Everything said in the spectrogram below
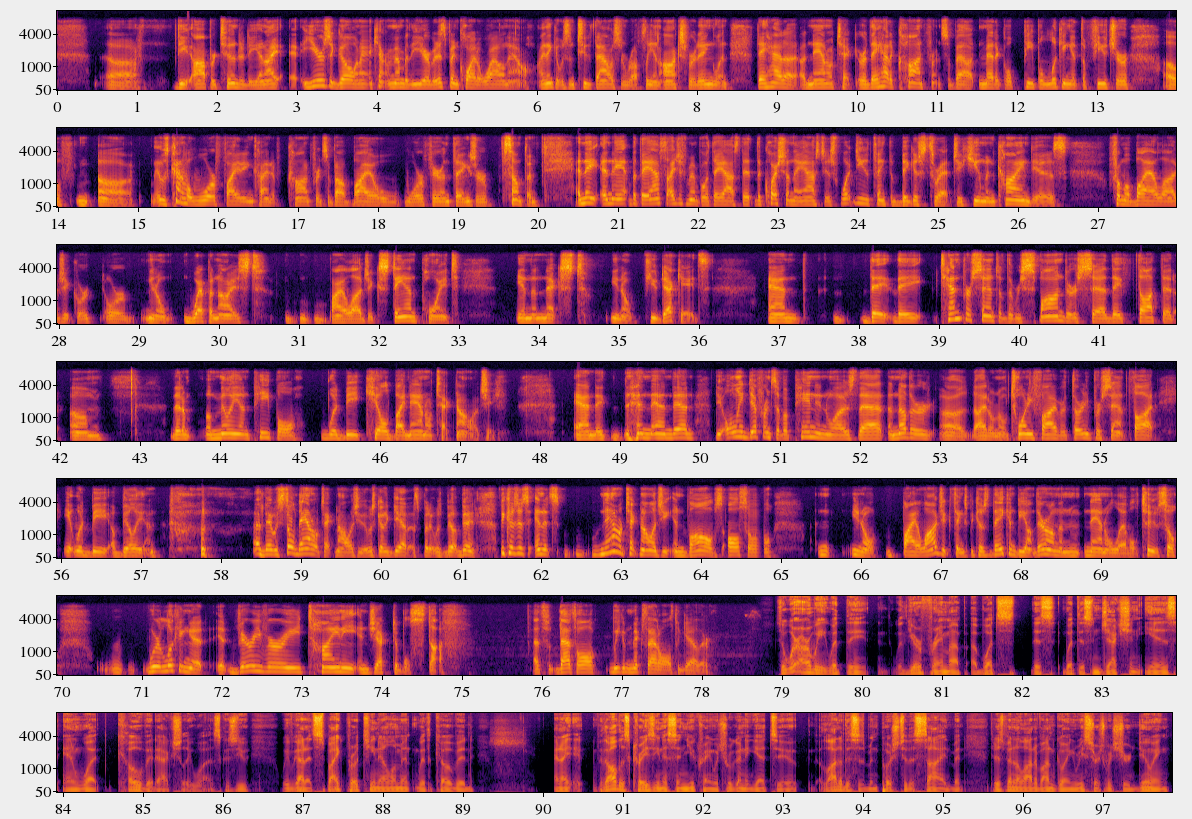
uh, the opportunity. And I years ago, and I can't remember the year, but it's been quite a while now. I think it was in 2000, roughly, in Oxford, England. They had a, a nanotech, or they had a conference about medical people looking at the future of. Uh, it was kind of a war fighting kind of conference about bio warfare and things, or something. And they and they, but they asked. I just remember what they asked. That the question they asked is, "What do you think the biggest threat to humankind is?" from a biologic or or you know weaponized biologic standpoint in the next you know few decades. And they they 10% of the responders said they thought that um, that a, a, million people would be killed by nanotechnology. And they, and and then the only difference of opinion was that another uh, I don't know 25 or 30 percent thought it would be a billion Uh, there was still nanotechnology that was going to get us, but it was billion because it's and it's nanotechnology involves also you know biologic things because they can be on they're on the nano level too. So we're looking at, at very, very tiny injectable stuff. That's that's all we can mix that all together. So where are we with the with your frame up of what's this what this injection is and what COVID actually was? Because you we've got a spike protein element with COVID, and I with all this craziness in Ukraine, which we're going to get to, a lot of this has been pushed to the side, but there's been a lot of ongoing research which you're doing.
